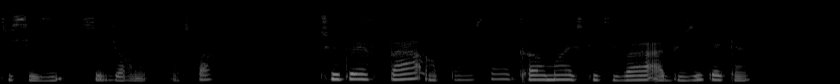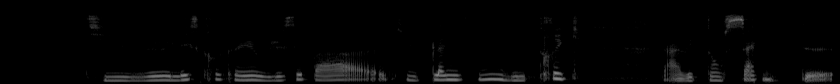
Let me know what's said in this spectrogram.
tu saisis cette journée, n'est-ce pas? Tu ne te lèves pas en pensant comment est-ce que tu vas abuser quelqu'un. Tu veux l'escroquer ou je sais pas, tu planifies des trucs avec ton sac de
